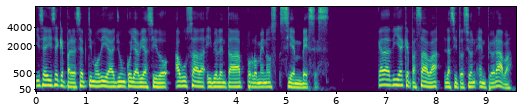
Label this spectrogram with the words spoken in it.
Y se dice que para el séptimo día Junko ya había sido abusada y violentada por lo menos 100 veces. Cada día que pasaba, la situación empeoraba.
